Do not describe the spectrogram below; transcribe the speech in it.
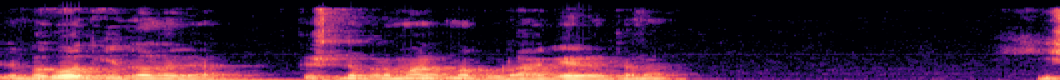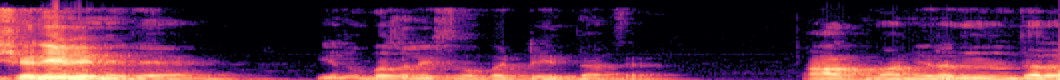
ಇದು ಭಗವದ್ಗೀತಾದಾಗ ಕೃಷ್ಣ ಪರಮಾತ್ಮ ಕೂಡ ಹಾಗೆ ಹೇಳ್ತಾನೆ. ಈ ಶರೀರ ಏನಿದೆ, ಇದು ಬದಲಿಸುವ ಬಟ್ಟೆ ಇದ್ದಾಗ ಆತ್ಮ ನಿರಂತರ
